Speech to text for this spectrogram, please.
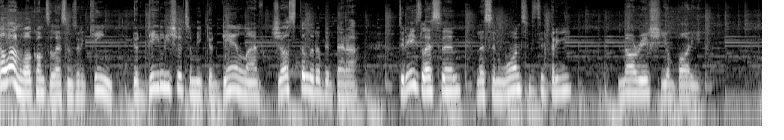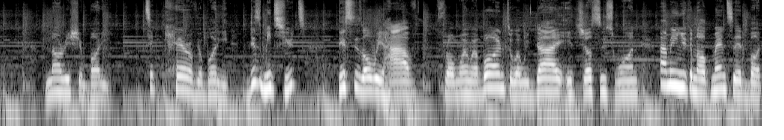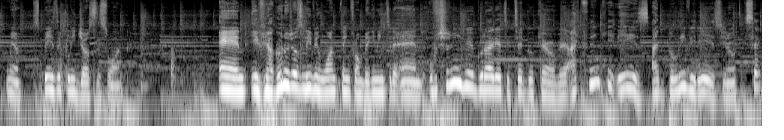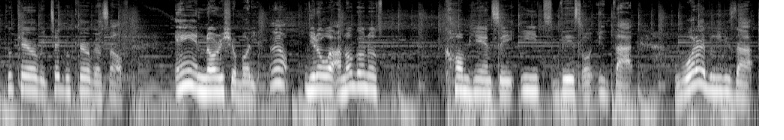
Hello and welcome to Lessons with the King, your daily show to make your day in life just a little bit better. Today's lesson, lesson 163 Nourish your body. Nourish your body. Take care of your body. This meat suit, this is all we have from when we're born to when we die. It's just this one. I mean, you can augment it, but you know, it's basically just this one. And if you're going to just live in one thing from beginning to the end, shouldn't it be a good idea to take good care of it? I think it is. I believe it is. You know, take good care of it. Take good care of yourself and nourish your body. Now, you know what? I'm not going to come here and say eat this or eat that. What I believe is that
